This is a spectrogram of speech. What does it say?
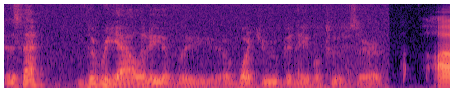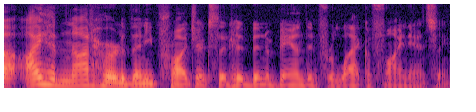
Is that the reality of the of what you've been able to observe? Uh, I have not heard of any projects that have been abandoned for lack of financing.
